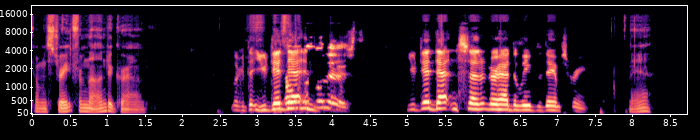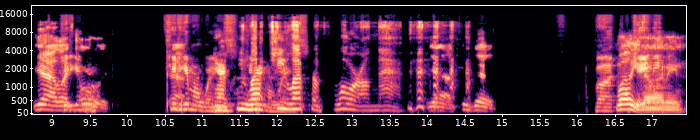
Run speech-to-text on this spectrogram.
Coming straight from the underground. look at that. You did that. And, what it is. you did that, and Senator had to leave the damn screen. Yeah. Yeah, like She get more- totally. She had to get more wings. Yeah, She she had to get left. She wings. left the floor on that. Yeah, she did. But Well, you know, Jamie, I mean,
